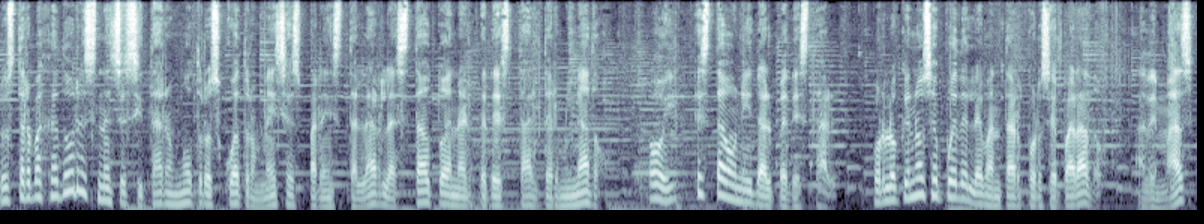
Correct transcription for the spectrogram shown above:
los trabajadores necesitaron otros cuatro meses para instalar la estatua en el pedestal terminado. Hoy está unida al pedestal, por lo que no se puede levantar por separado. Además,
